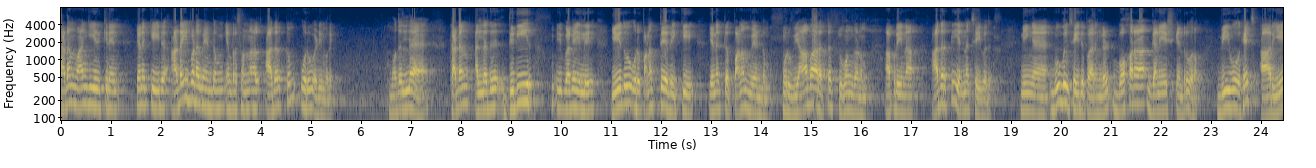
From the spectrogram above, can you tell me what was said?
கடன் வாங்கியிருக்கிறேன். எனக்கு இது அடைபட வேண்டும் என்று சொன்னால் அதற்கும் ஒரு வழிமுறை. முதல்ல கடன் அல்லது திடீர் வகையிலே ஏதோ ஒரு பணத்தேவைக்கு எனக்கு பணம் வேண்டும் ஒரு வியாபாரத்தை துவங்கணும் அப்படின்னா அதற்கு என்ன செய்வது? நீங்கள் கூகுள் செய்து பாருங்கள் பொஹரா கணேஷ் என்று வரும். பிஓஹெச்ஆர்ஏ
